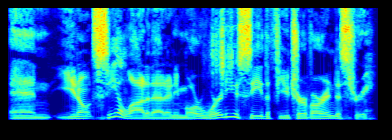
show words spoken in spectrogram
And you don't see a lot of that anymore. Where do you see the future of our industry?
